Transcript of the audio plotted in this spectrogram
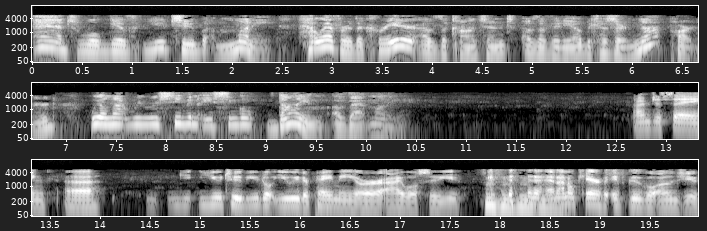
ads will give YouTube money. However, the creator of the content of the video, because they're not partnered, we'll not be receiving a single dime of that money. I'm just saying, uh, YouTube, you don't, you either pay me or I will sue you. and I don't care if Google owns you.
